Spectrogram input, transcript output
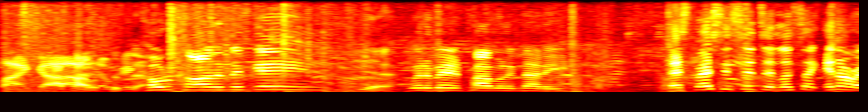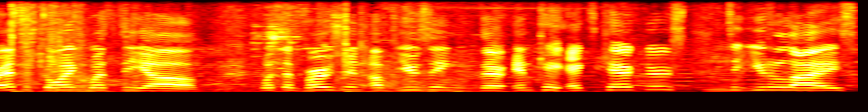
my God! I probably Okay. Kotal Kahn in this game Yeah. would have been probably nutty, especially since it looks like NRS is going with the um, with the version of using their MKX characters Hmm. to utilize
